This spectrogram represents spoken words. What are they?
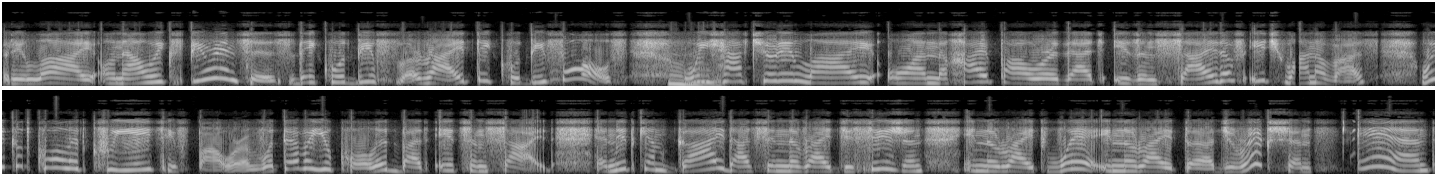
rely on our experiences. They could be right, they could be false. Mm-hmm. We have to rely on the high power that is inside of each one of us we could call it creative power, whatever you call it, but it's inside. And it can guide us in the right decision, in the right way, in the right uh, direction. And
